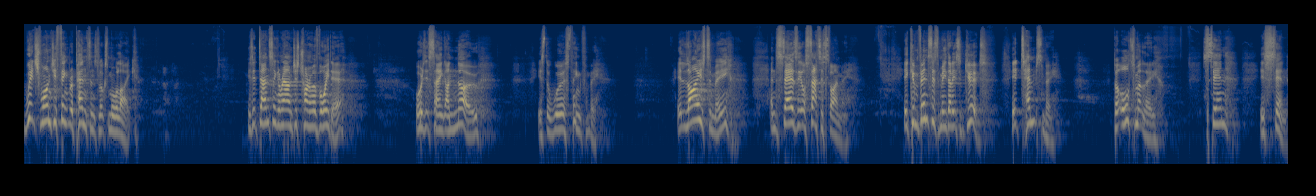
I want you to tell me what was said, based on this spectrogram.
Which one do you think repentance looks more like? Is it dancing around just trying to avoid it? Or is it saying, I know is the worst thing for me. It lies to me and says it'll satisfy me. It convinces me that it's good. It tempts me. But ultimately, sin is sin.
